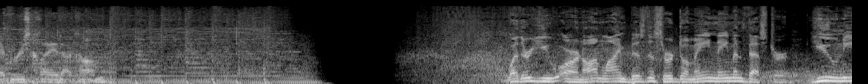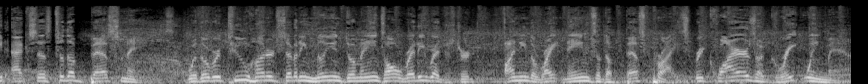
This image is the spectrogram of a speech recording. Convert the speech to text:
today at bruceclay.com. Whether you are an online business or domain name investor, you need access to the best names. With over 270 million domains already registered, finding the right names at the best price requires a great wingman.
